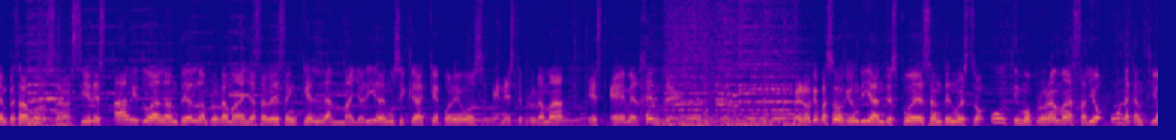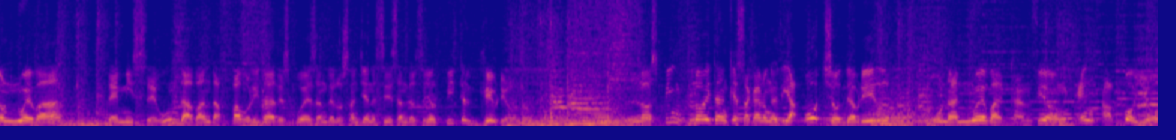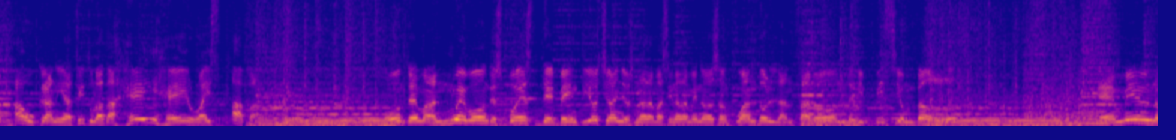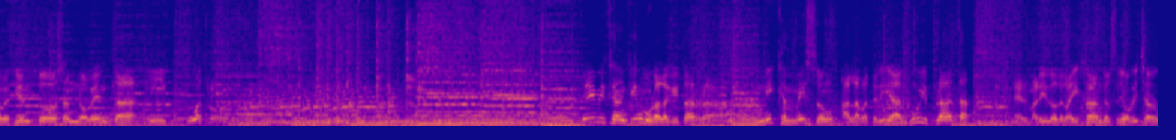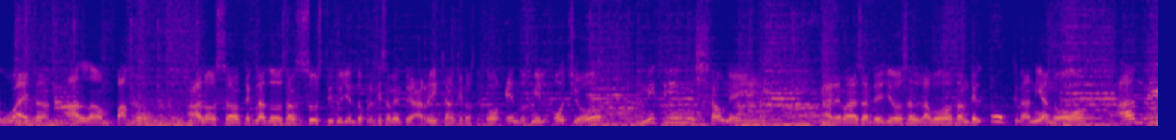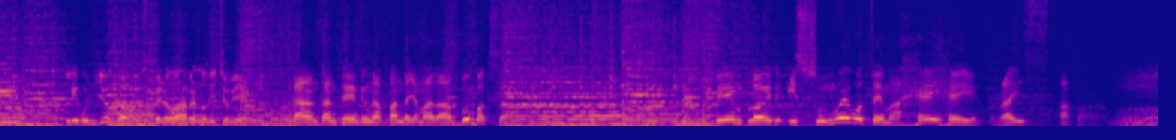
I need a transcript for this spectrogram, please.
Empezamos. Si eres habitual del programa, ya sabes en que la mayoría de música que ponemos en este programa es emergente. Pero ¿qué pasó? Que un día después de nuestro último programa salió una canción nueva de mi segunda banda favorita después de los Genesis del señor Peter Gabriel. Los Pink Floyd que sacaron el día 8 de abril una nueva canción en apoyo a Ucrania titulada Hey Hey Rise Up. Un tema nuevo después de 28 años nada más y nada menos cuando lanzaron The Division Bell en 1994. David Gilmour a la guitarra, Nick Mason a la batería, Guy Pratt, el marido de la hija del señor Richard White, Alan Bajo. A los uh, teclados, uh, sustituyendo precisamente a Rick, que nos dejó en 2008, Nathan Shawney. Además de ellos, la voz del ucraniano Andriy Klibunyuk. Espero haberlo dicho bien cantante de una banda llamada Boombox. Pink Floyd y su nuevo tema, Hey Hey, Rise Up.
